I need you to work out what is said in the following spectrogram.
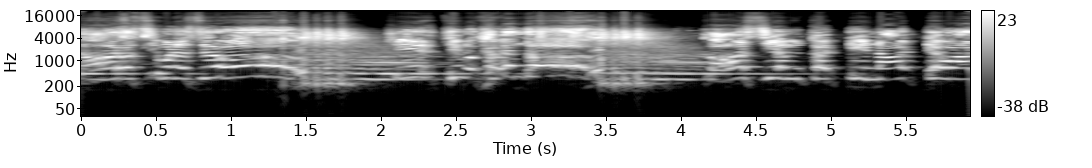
ನಾರಸಿಂಹನ ಸಿರು ಕೀರ್ತಿ ಮುಖವೆಂದು ಕಾಸಿಯಂ ಕಟ್ಟಿ ನಾಟ್ಯವಾಡಪ್ಪ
